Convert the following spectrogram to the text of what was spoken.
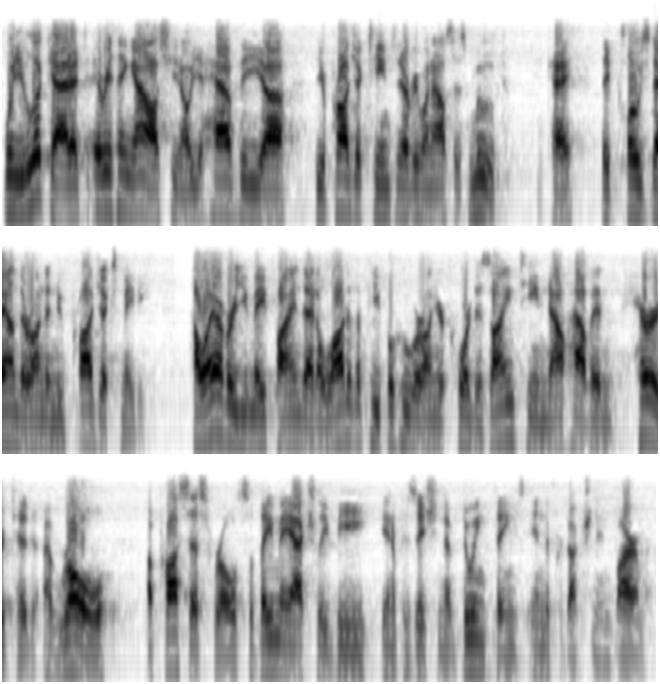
when you look at it, everything else, you know, you have the, uh, your project teams and everyone else is moved. Okay? They've closed down, they're on to new projects maybe. However, you may find that a lot of the people who were on your core design team now have inherited a role, a process role, so they may actually be in a position of doing things in the production environment.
